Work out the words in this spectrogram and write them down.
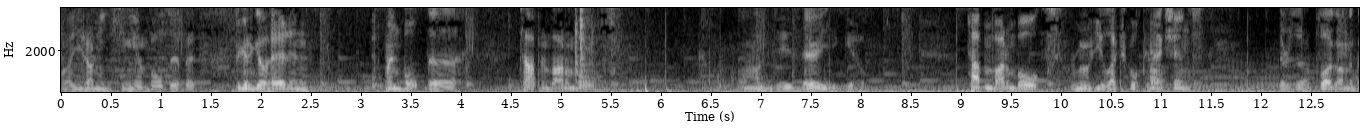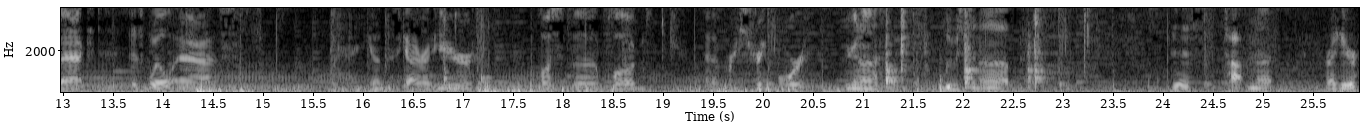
Well, you don't need to see me unbolt it, but you're gonna go ahead and unbolt the top and bottom bolts. Come on, dude, there you go top and bottom bolts, remove the electrical connections. There's a plug on the back as well as uh, you got this guy right here plus the plug. Uh, pretty straightforward. You're gonna loosen up this top nut right here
